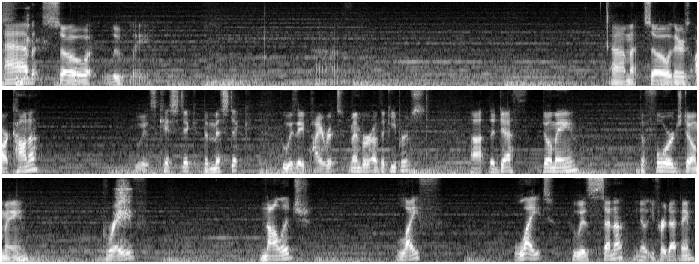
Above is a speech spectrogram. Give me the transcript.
Absolutely. Uh, um, so there's Arcana, who is Kistic the Mystic, who is a pirate member of the Keepers, uh, the Death Domain, the Forge Domain, Grave, Knowledge, Life, Light, who is Senna. You know you've heard that name.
